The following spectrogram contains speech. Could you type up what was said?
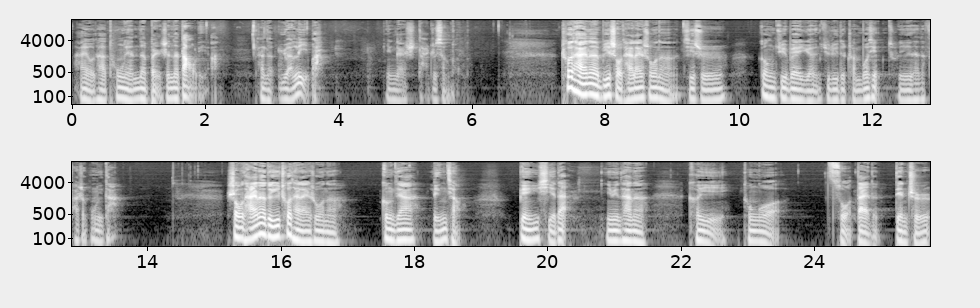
还有它通联的本身的道理啊，它的原理吧，应该是大致相同。车台呢，比手台来说呢，其实更具备远距离的传播性，就是因为它的发射功率大。手台呢，对于车台来说呢，更加灵巧，便于携带，因为它呢可以通过所带的电池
